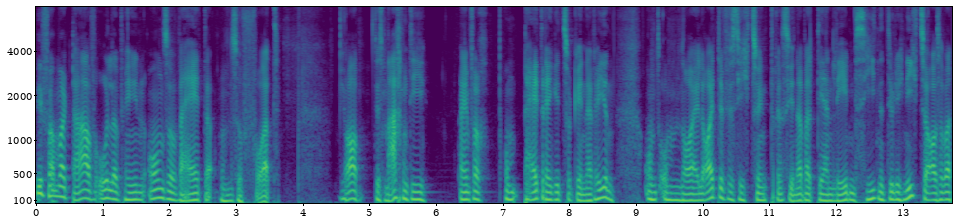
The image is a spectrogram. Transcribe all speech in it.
wir fahren mal da auf Urlaub hin und so weiter und so fort. Ja, das machen die einfach, um Beiträge zu generieren und um neue Leute für sich zu interessieren. Aber deren Leben sieht natürlich nicht so aus. Aber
